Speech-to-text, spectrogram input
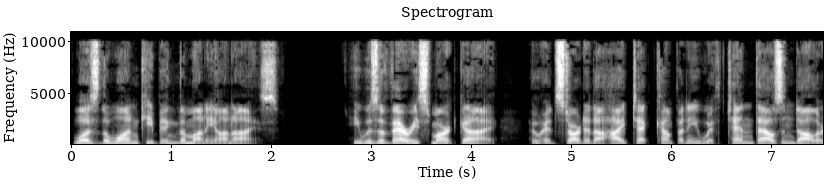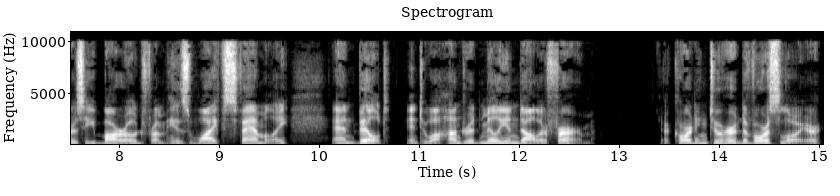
was the one keeping the money on ice. He was a very smart guy who had started a high tech company with $10,000 he borrowed from his wife's family and built into a hundred million dollar firm. According to her divorce lawyer,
